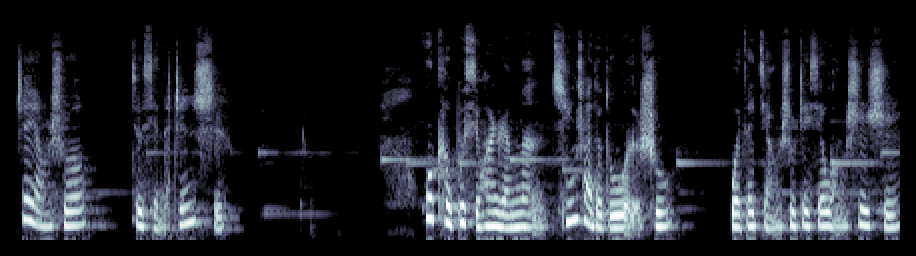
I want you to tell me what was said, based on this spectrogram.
这样说就显得真实。我可不喜欢人们轻率地读我的书。我在讲述这些往事时。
